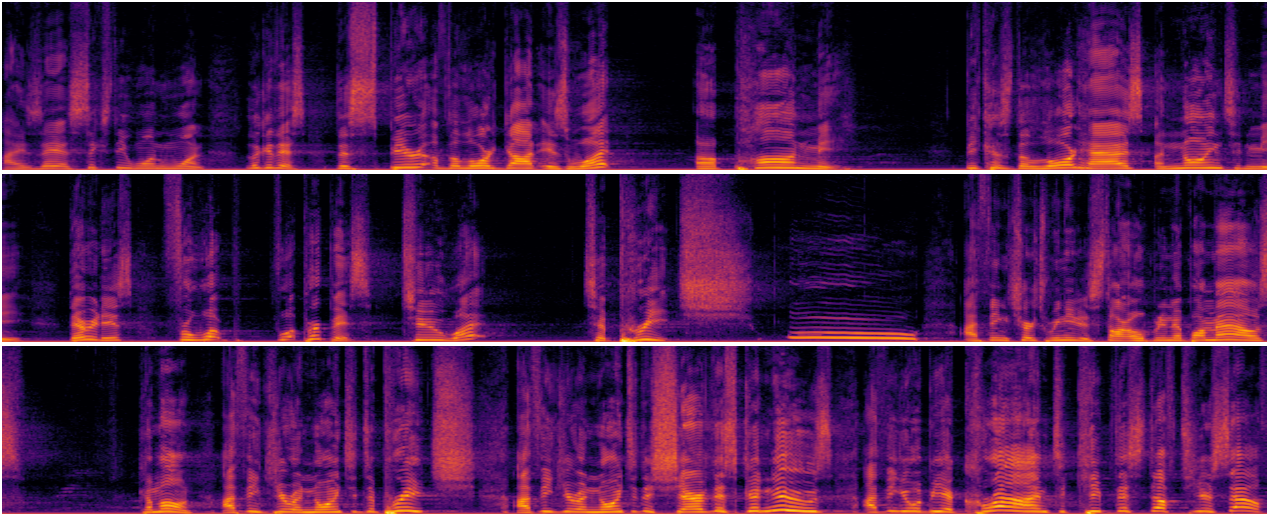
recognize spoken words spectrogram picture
Isaiah 61 1. Look at this. The Spirit of the Lord God is what? Upon me. Because the Lord has anointed me. There it is. For what, what purpose? To what? To preach. Ooh. I think, church, we need to start opening up our mouths. Come on. I think you're anointed to preach. I think you're anointed to share this good news. I think it would be a crime to keep this stuff to yourself.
